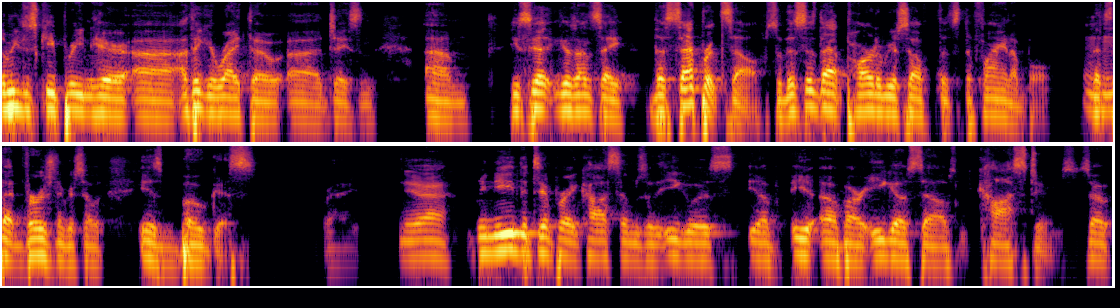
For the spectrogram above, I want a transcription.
Let me just keep reading here. Uh, I think you're right, though, uh, Jason. Um, he, said, he goes on to say the separate self. So this is that part of yourself that's definable. That's Mhm. that version of yourself is bogus? Yeah. We need the temporary costumes of the egos of, of our ego selves costumes. So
